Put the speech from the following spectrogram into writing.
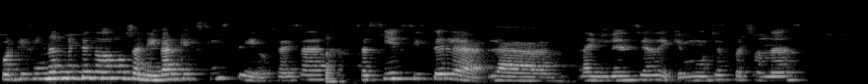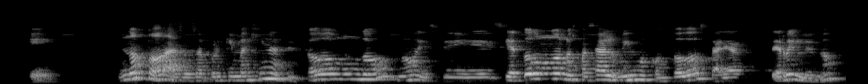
porque finalmente no vamos a negar que existe, o sea, esa, o sea sí existe la, la, la, evidencia de que muchas personas, eh, no todas, o sea, porque imagínate, todo mundo, ¿no? Este, si a todo mundo nos pasara lo mismo con todos, estaría terrible, ¿no?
